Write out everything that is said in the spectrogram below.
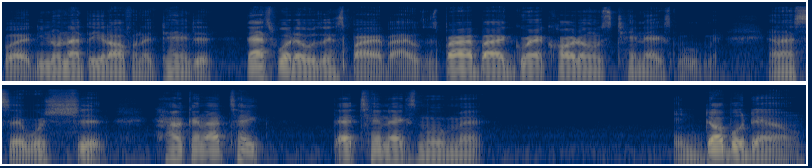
But you know, not to get off on a tangent. That's what it was inspired by. It was inspired by Grant Cardone's 10X movement. And I said, well, shit, how can I take that 10X movement and double down,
